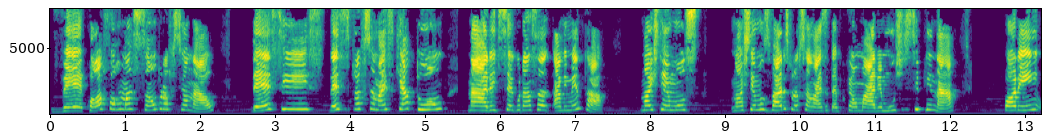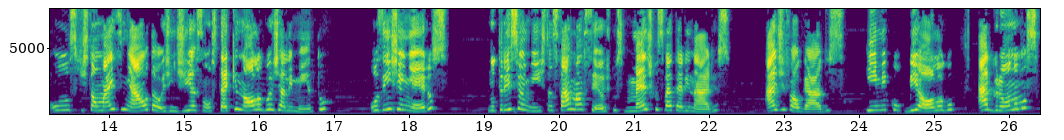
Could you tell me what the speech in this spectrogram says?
ver qual a formação profissional desses, desses profissionais que atuam na área de segurança alimentar. Nós temos, nós temos vários profissionais, até porque é uma área multidisciplinar, porém, os que estão mais em alta hoje em dia são os tecnólogos de alimento, os engenheiros, nutricionistas, farmacêuticos, médicos veterinários, advogados, químico, biólogo, agrônomos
